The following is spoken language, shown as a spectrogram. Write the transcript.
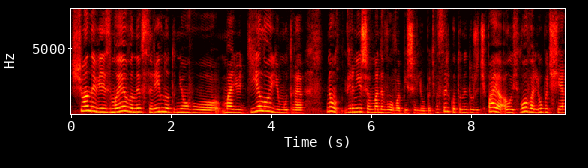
що не візьми, вони все рівно до нього мають діло, йому треба. Ну, вірніше, в мене Вова більше любить. Васильку то не дуже чіпає, а ось Вова любить ще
